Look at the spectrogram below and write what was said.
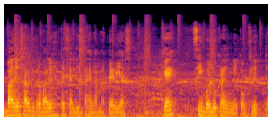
varios árbitros, varios especialistas en las materias que se involucran en el conflicto.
